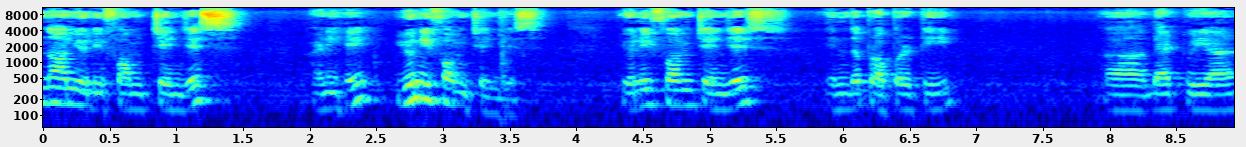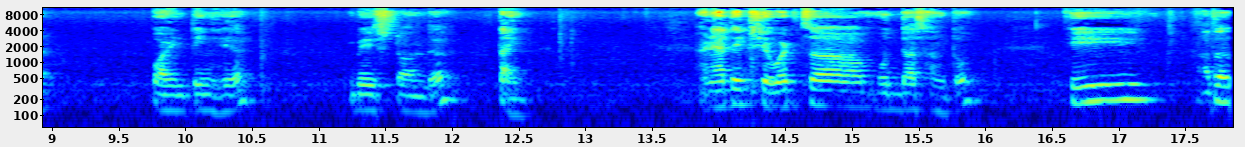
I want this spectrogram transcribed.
नॉन युनिफॉर्म चेंजेस आणि हे uniform changes uniform changes in the property that we are pointing here based on the time. आणि आता एक शेवटचा मुद्दा सांगतो की आता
